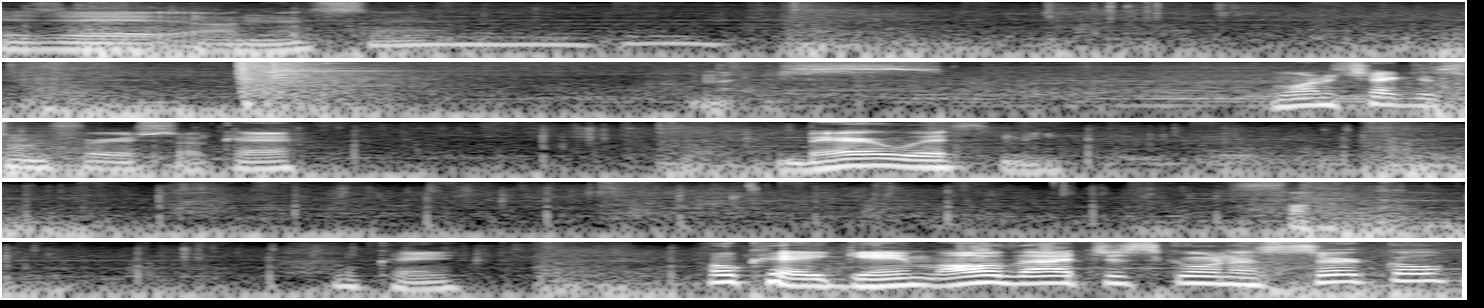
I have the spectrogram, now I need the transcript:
Is it on this side? Nice. I want to check this one first, okay? Bear with me. Okay. Okay, game. All that just go in a circle?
